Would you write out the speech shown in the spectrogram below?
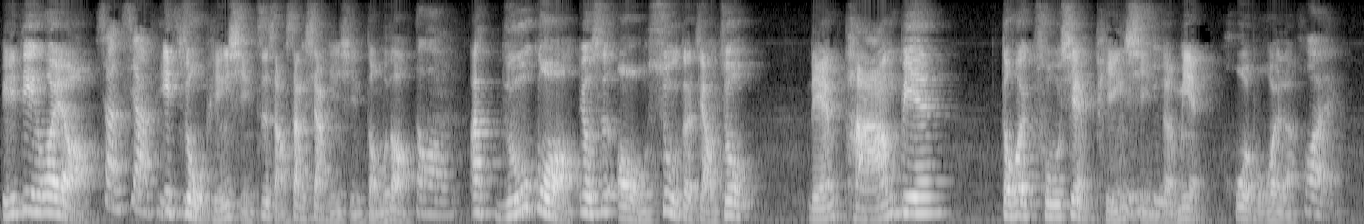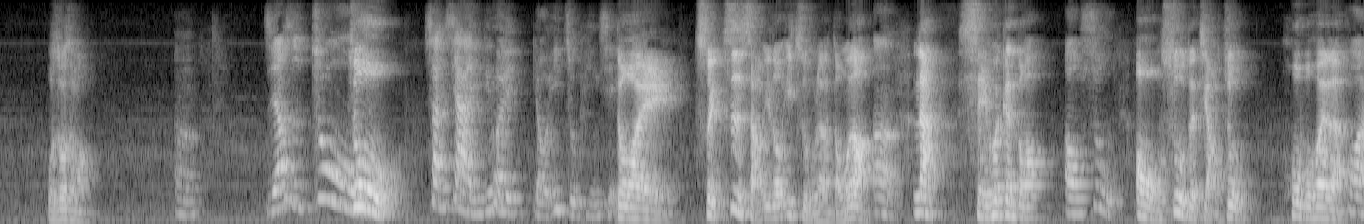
一定会有上下一组平行，至少上下平行，懂不懂？懂。啊，如果又是偶数的角柱，连旁边都会出现平行的面，会不会了？会。我说什么？嗯，只要是柱柱上下一定会有一组平行。对，所以至少一都一组了，懂不懂？嗯。那谁会更多？偶数。偶数的角柱会不会了？会。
